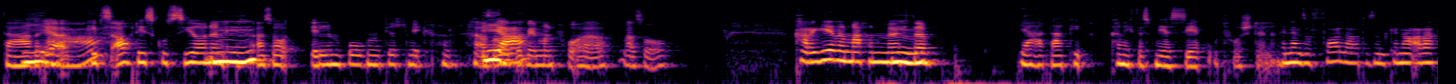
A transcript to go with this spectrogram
Da ja. äh, gibt es auch Diskussionen, mhm. also Ellenbogentechnik, also ja. wenn man vor, also Karriere machen möchte. Mhm. Ja, da gibt, kann ich das mir sehr gut vorstellen. Wenn dann so Vorlaute sind, genau. Aber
